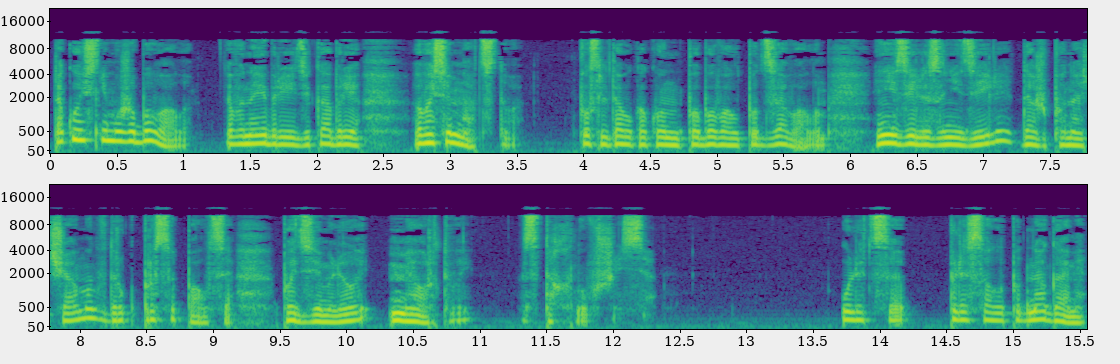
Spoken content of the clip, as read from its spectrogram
Такое с ним уже бывало в ноябре и декабре 18-го. После того, как он побывал под завалом, недели за неделей, даже по ночам он вдруг просыпался под землей, мертвый, задохнувшийся. Улица плясала под ногами,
